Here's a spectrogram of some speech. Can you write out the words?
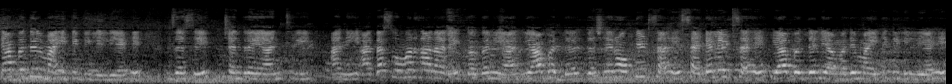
त्याबद्दल माहिती दिलेली आहे. जसे चंद्रयान थ्री आणि आता समोर जाणारे गगनयान याबद्दल जसे रॉकेट्स आहे सॅटेलाइट्स आहे याबद्दल यामध्ये माहिती दिलेली आहे.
